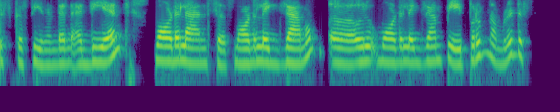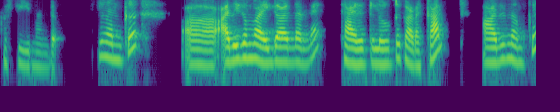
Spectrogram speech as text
ഡിസ്കസ് ചെയ്യുന്നുണ്ട്. At the end model answers model എക്സാമും ഒരു മോഡൽ എക്സാം പേപ്പറും നമ്മൾ ഡിസ്കസ് ചെയ്യുന്നുണ്ട്. നമുക്ക് അധികം വൈകാതെ തന്നെ കാര്യത്തിലോട്ട് കടക്കാം. ആദ്യം നമുക്ക്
